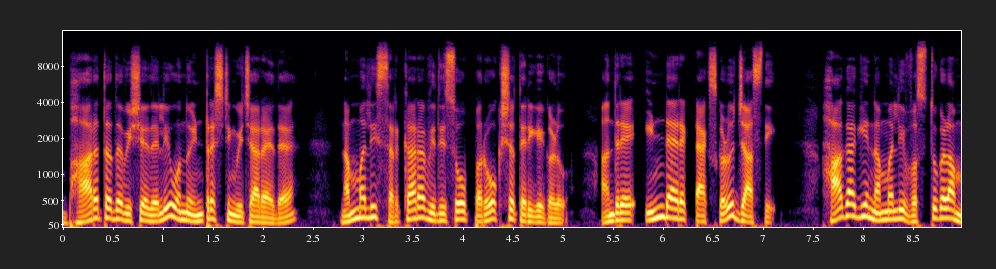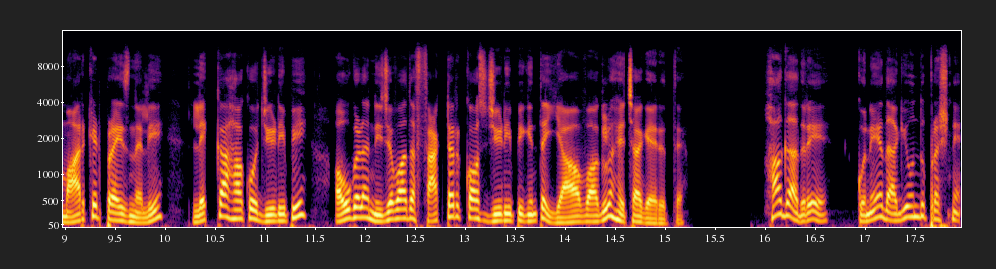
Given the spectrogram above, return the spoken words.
ಭಾರತದ ವಿಷಯದಲ್ಲಿ ಒಂದು ಇಂಟ್ರೆಸ್ಟಿಂಗ್ ವಿಚಾರ ಇದೆ. ನಮ್ಮಲ್ಲಿ ಸರ್ಕಾರ ವಿಧಿಸೋ ಪರೋಕ್ಷ ತೆರಿಗೆಗಳು, ಅಂದ್ರೆ ಇಂಡೈರೆಕ್ಟ್ ಟ್ಯಾಕ್ಸ್ಗಳು ಜಾಸ್ತಿ. ಹಾಗಾಗಿ ನಮ್ಮಲ್ಲಿ ವಸ್ತುಗಳ ಮಾರ್ಕೆಟ್ ಪ್ರೈಸ್ನಲ್ಲಿ ಲೆಕ್ಕ ಹಾಕೋ ಜಿಡಿಪಿ ಅವುಗಳ ನಿಜವಾದ ಫ್ಯಾಕ್ಟರ್ ಕಾಸ್ಟ್ ಜಿಡಿಪಿಗಿಂತ ಯಾವಾಗಲೂ ಹೆಚ್ಚಾಗೇ ಇರುತ್ತೆ. ಹಾಗಾದರೆ ಕೊನೆಯದಾಗಿ ಒಂದು ಪ್ರಶ್ನೆ.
